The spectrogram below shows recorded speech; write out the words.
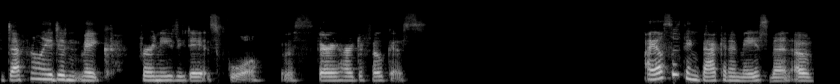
It definitely didn't make for an easy day at school. It was very hard to focus. I also think back in amazement of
